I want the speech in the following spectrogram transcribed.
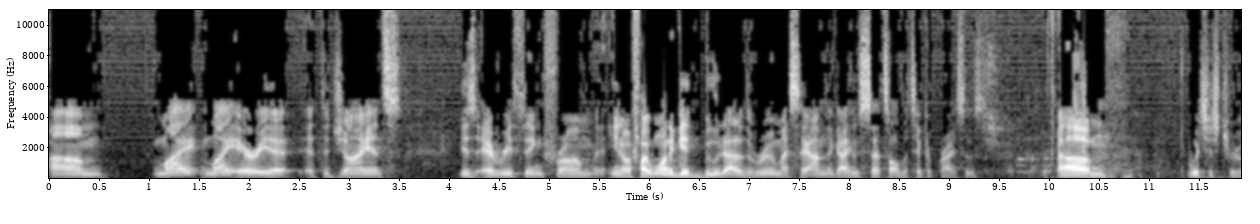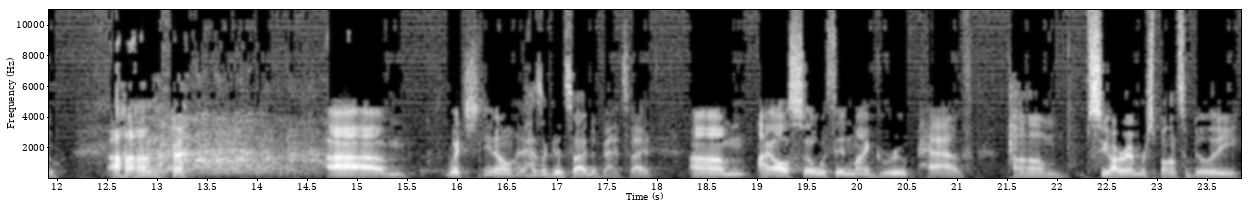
Um, my, my area at the Giants is everything from, you know, if I want to get booed out of the room, I say I'm the guy who sets all the ticket prices, um, which is true. Um, um, which, you know, it has a good side and a bad side. Um, I also, within my group, have um, CRM responsibility,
